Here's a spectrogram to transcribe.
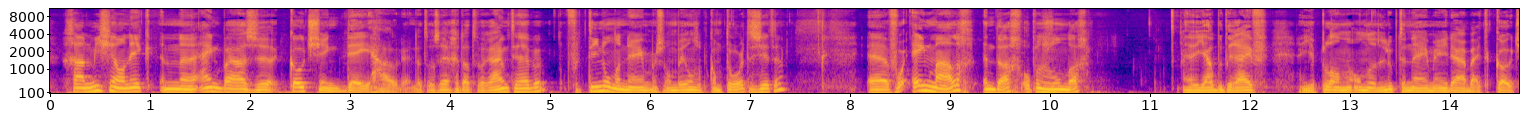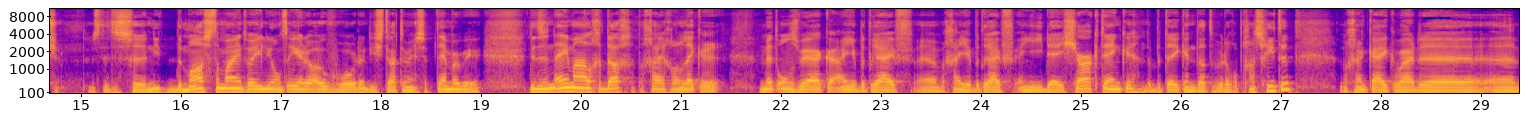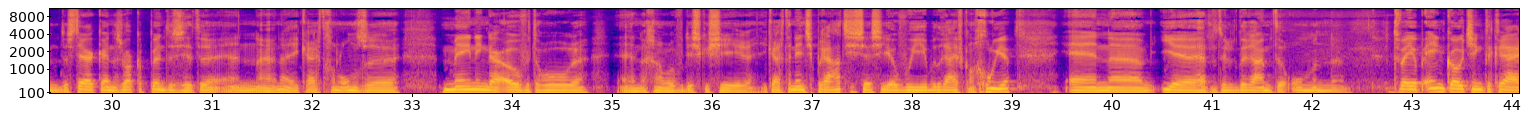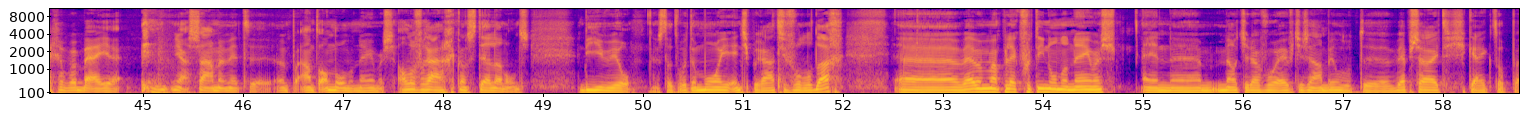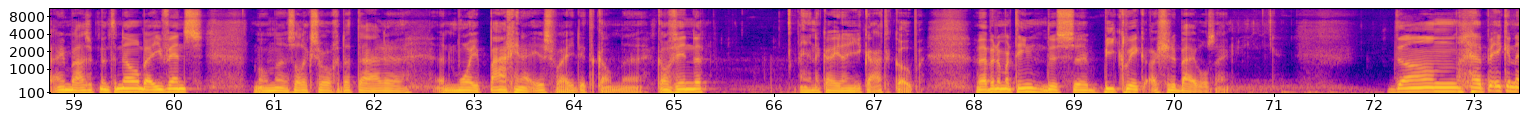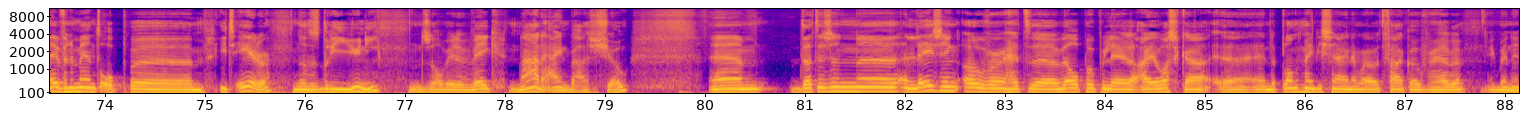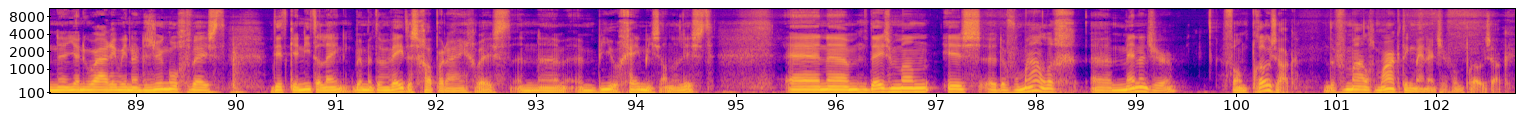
Gaan Michel en ik een uh, coaching day houden. Dat wil zeggen dat we ruimte hebben voor 10 ondernemers om bij ons op kantoor te zitten. Uh, voor eenmalig een dag op een zondag. Uh, jouw bedrijf en je plannen onder de loep te nemen en je daarbij te coachen. Dus dit is uh, niet de mastermind waar jullie ons eerder over hoorden. Die starten we in september weer. Dit is een eenmalige dag. Dan ga je gewoon lekker met ons werken aan je bedrijf. Uh, we gaan je bedrijf en je idee shark tanken. Dat betekent dat we erop gaan schieten. We gaan kijken waar de, de sterke en de zwakke punten zitten. En nou, je krijgt gewoon onze mening daarover te horen. En daar gaan we over discussiëren. Je krijgt een inspiratiesessie over hoe je je bedrijf kan groeien. En je hebt natuurlijk de ruimte om een twee op één coaching te krijgen. Waarbij je ja, samen met uh, een aantal andere ondernemers alle vragen kan stellen aan ons die je wil. Dus dat wordt een mooie, inspiratievolle dag. Uh, we hebben maar plek voor tien ondernemers. En uh, meld je daarvoor eventjes aan bij ons op de website. Als je kijkt op eindbazen.nl bij events, dan zal ik zorgen dat daar een mooie pagina is waar je dit kan, kan vinden. En dan kan je dan je kaarten kopen. We hebben er maar tien, dus be quick als je erbij wil zijn. Dan heb ik een evenement op uh, iets eerder. Dat is 3 juni. Dat is alweer de week na de eindbasisshow. Um, dat is een, uh, een, lezing over het uh, wel populaire ayahuasca en de plantmedicijnen waar we het vaak over hebben. Ik ben in januari weer naar de jungle geweest. Dit keer niet alleen. Ik ben met een wetenschapper daarheen geweest, een, een biochemisch analist. En um, deze man is de voormalig manager van Prozac de voormalig marketingmanager van Prozac.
